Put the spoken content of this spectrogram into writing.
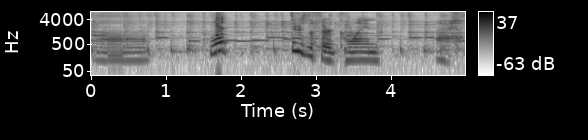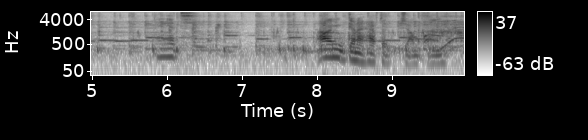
Uh. What? There's the third coin. Ah, dang it. I'm gonna have to jump then.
